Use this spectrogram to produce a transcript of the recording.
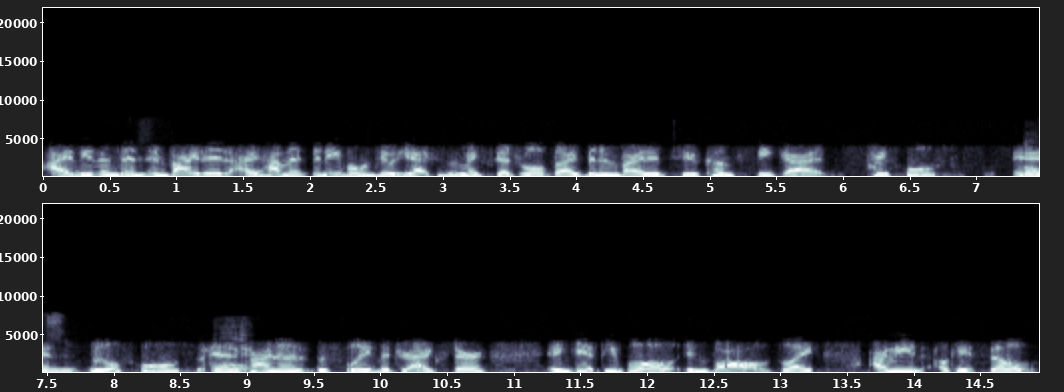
I've even been invited. I haven't been able to do it yet because of my schedule, but I've been invited to come speak at high schools and middle schools and Oh. kind of display the dragster and get people involved. Like, I mean, okay, so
